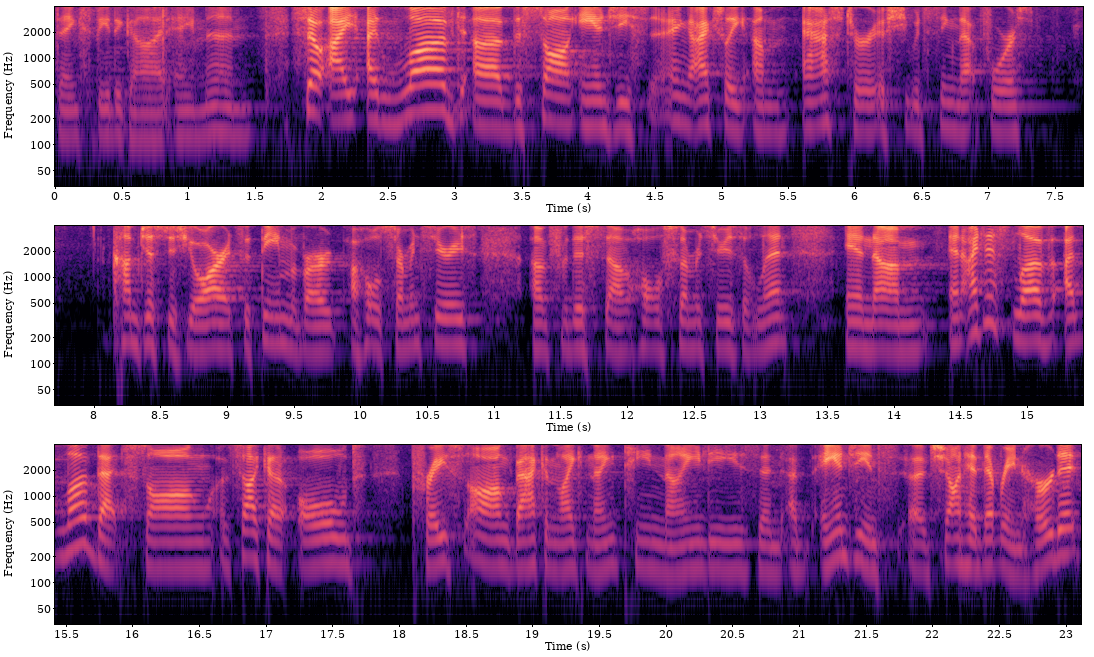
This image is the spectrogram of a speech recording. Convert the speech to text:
Thanks be to God. Amen. So I, I loved uh, the song Angie sang. I actually um, asked her if she would sing that for us. Come Just As You Are. It's the theme of our whole sermon series um, for this uh, whole sermon series of Lent. And, um, and I just love, I love that song. It's like an old praise song back in like 1990s. And uh, Angie and uh, Sean had never even heard it.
